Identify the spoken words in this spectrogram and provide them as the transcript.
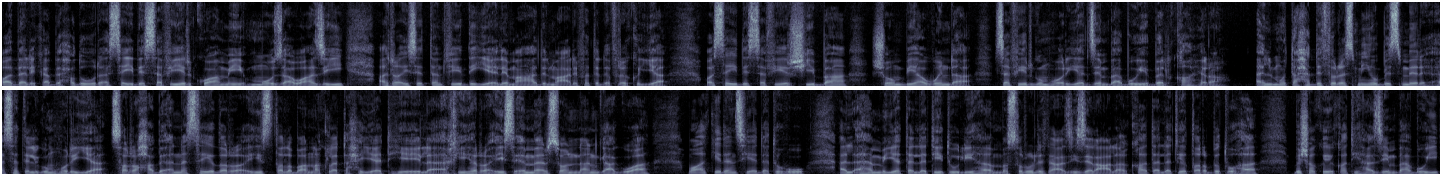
وذلك بحضور السيد السفير كوامي موزاوازي الرئيس التنفيذي لمعهد المعرفة الإفريقية والسيد السفير شيبا شومبيا ويندا سفير جمهورية زيمبابوي بالقاهرة. المتحدث الرسمي باسم رئاسة الجمهورية صرح بأن السيد الرئيس طلب نقل تحياته إلى أخيه الرئيس إميرسون نانجاغوا مؤكدا سيادته. الأهمية التي توليها مصر لتعزيز العلاقات التي تربطها بشقيقتها زيمبابوي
